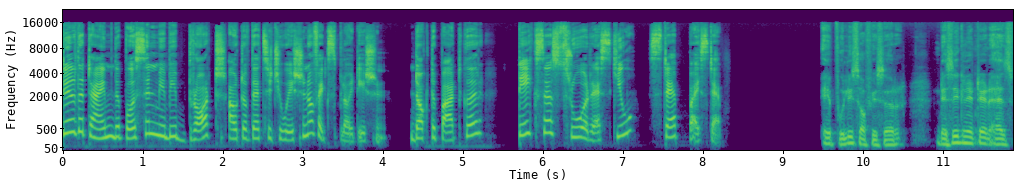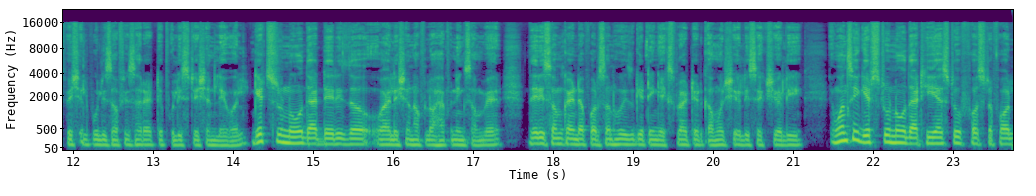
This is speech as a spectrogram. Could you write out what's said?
till the time the person may be brought out of that situation of exploitation. Dr. Patkar takes us through a rescue step by step a police officer designated as special police officer at a police station level gets to know that there is a violation of law happening somewhere there is some kind of person who is getting exploited commercially sexually once he gets to know that he has to first of all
